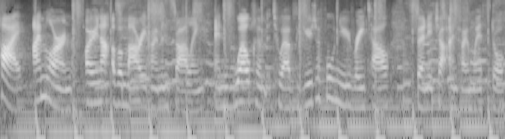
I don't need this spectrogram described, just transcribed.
Hi, I'm Lauren, owner of Amari Home and Styling, and welcome to our beautiful new retail furniture and homeware store.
